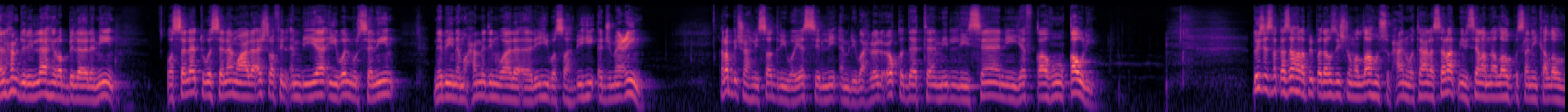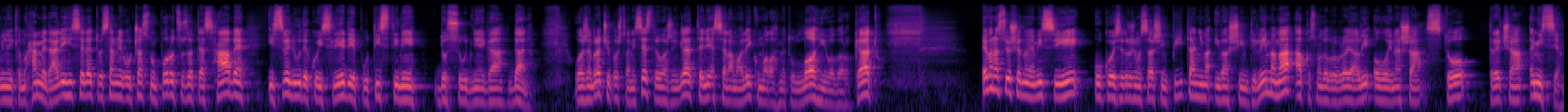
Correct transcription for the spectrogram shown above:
الحمد لله رب العالمين والصلاة والسلام على أشرف الأنبياء والمرسلين نبينا محمد وعلى آله وصحبه أجمعين رب اشرح لي صدري ويسر لي أمري واحلل عقدة من لساني يفقه قولي Doista svaka zahvala pripada uzvišnom Allahu subhanahu wa ta'ala, salat mir i selam na Allahog poslanika, Allahog milnika Muhammed, alihi salatu wasalam, njegovu časnu porodcu, zorte ashabe i sve ljude koji slijede put istine do sudnjega dana. Uvaženi braću i poštovani sestre, uvaženi gledatelji, assalamu alaikum wa rahmetullahi wa barakatuh. Evo nas u još jednoj emisiji u kojoj se družimo s vašim pitanjima i vašim dilemama. Ako smo dobro brojali, ovo je naša 103. emisija.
